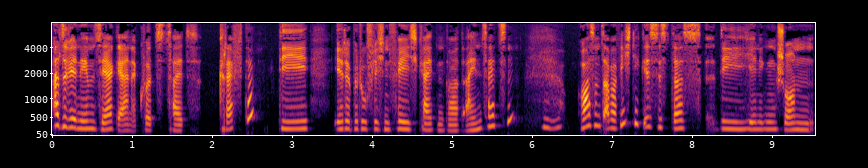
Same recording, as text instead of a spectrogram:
Also wir nehmen sehr gerne Kurzzeitkräfte, die ihre beruflichen Fähigkeiten dort einsetzen. Mhm. Was uns aber wichtig ist, ist, dass diejenigen schon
